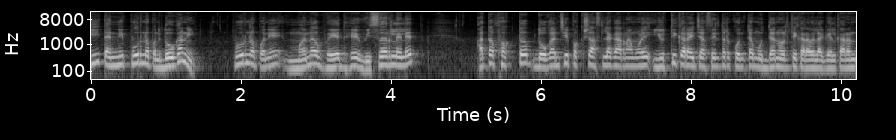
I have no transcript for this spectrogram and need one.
की त्यांनी पूर्णपणे दोघांनी पूर्णपणे मनभेद हे विसरलेले आहेत आता फक्त दोघांची पक्ष असल्या कारणामुळे युती करायची असेल तर कोणत्या मुद्द्यांवरती करावे लागेल? कारण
